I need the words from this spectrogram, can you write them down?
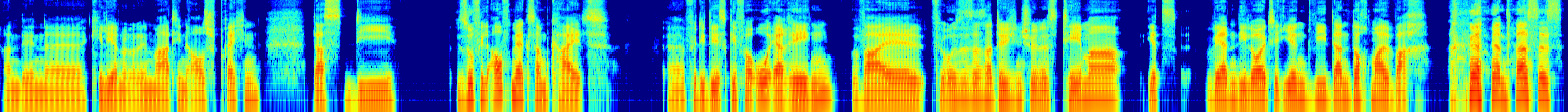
an den äh, Kilian und an den Martin aussprechen, dass die so viel Aufmerksamkeit äh, für die DSGVO erregen, weil für uns ist das natürlich ein schönes Thema. Jetzt werden die Leute irgendwie dann doch mal wach. das, ist,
